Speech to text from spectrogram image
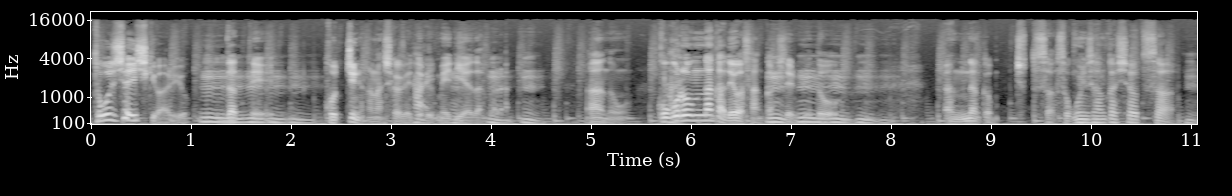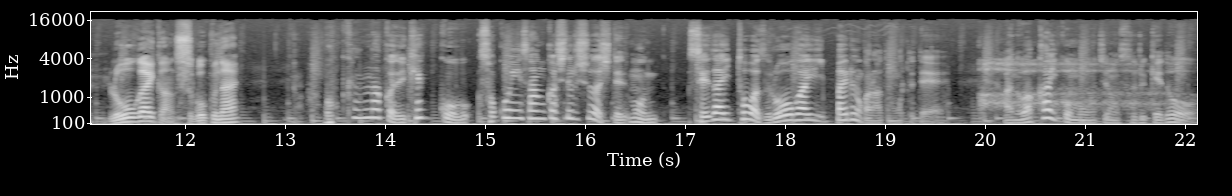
当事者意識はあるよ。うんだって、うんうん。うんこっちに話しかけてるメディアだから、うんうんあの心の中では参加してるけど、うんうんうんうん。あのなんかちょっとさそこに参加しちゃうとさ、うん。老害感すごくない？僕の中で結構そこに参加してる人たちってもう世代問わず老害いっぱいいるのかなと思っててあの若い子ももちろんするけど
